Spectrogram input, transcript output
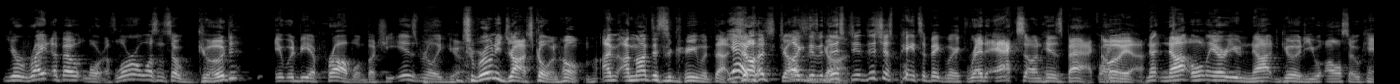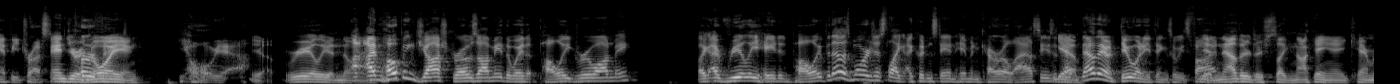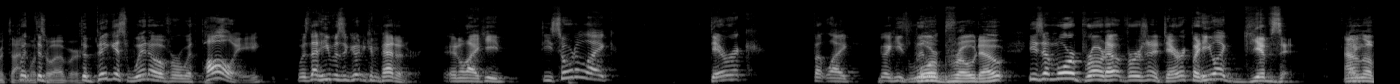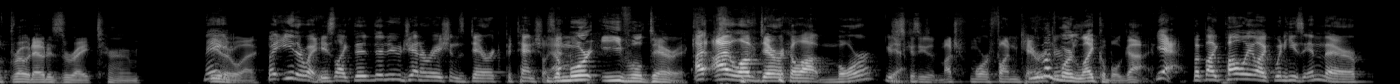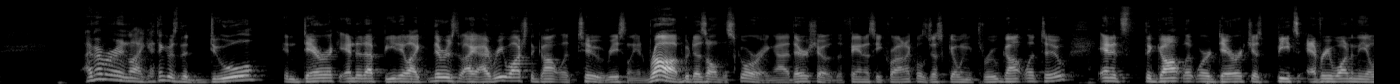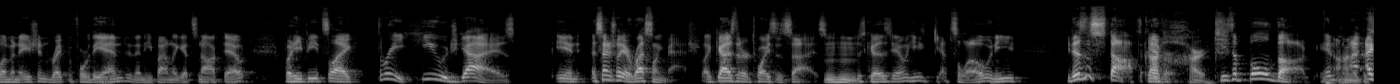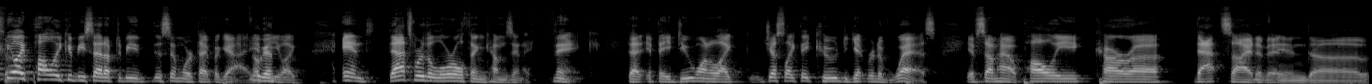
you're right about Laura. If Laura wasn't so good, it would be a problem, but she is really good. Jabroni Josh going home. I'm, I'm not disagreeing with that. Yeah, Josh, Josh like, is this gone. this just paints a big like red X on his back. Like, Oh, yeah. Not, not only are you not good, you also can't be trusted. and you're Perfect. annoying. Oh yeah. Yeah, really annoying. I- I'm hoping Josh grows on me the way that Paulie grew on me. Like I really hated Paulie, but that was more just like I couldn't stand him and Carol last season. Yeah. Now, now they don't do anything, so he's fine. yeah, now they're just like not getting any camera time but whatsoever. the biggest win over with Paulie was that he was a good competitor, and like he he's sort of like Derrick, but like like he's little, More broed out. he's a more broed out version of Derrick, but he like gives it. I don't know if broed out is the right term. Maybe. Either way. But either way, he's like the, the new generation's Derrick potentially. He's a more evil Derrick. I, I love Derrick a lot more just Yeah. because he's a much more fun He's a character. much more likable guy. Yeah, but like Paulie, like when he's in there, I remember in like I think it was the duel, and Derrick ended up beating like there was I, I rewatched the Gauntlet two recently, and Rob, who does all the scoring, uh, their show, the Fantasy Chronicles, just going through Gauntlet two, and it's the Gauntlet where Derrick just beats everyone in the elimination right before the end, and then he finally gets knocked out. But he beats like three huge guys in essentially a wrestling match, like guys that are twice his size, Mhm. just because you know he gets low and he. He doesn't stop got ever. heart. He's a bulldog, and I, I feel like Paulie could be set up to be the similar type of guy. If Okay. he like, and that's where the Laurel thing comes in. I think that if they do want to like, just like they could to get rid of Wes, if somehow Paulie, Cara, that side of it And uh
